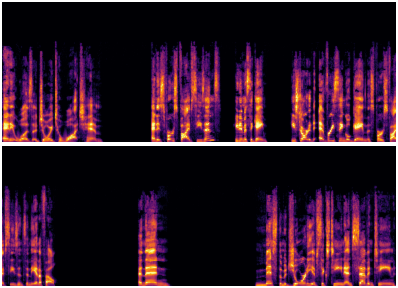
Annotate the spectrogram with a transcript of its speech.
And it was a joy to watch him. And his first five seasons, he didn't miss a game. He started every single game this first five seasons in the NFL. And then missed the majority of 16 and 17,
